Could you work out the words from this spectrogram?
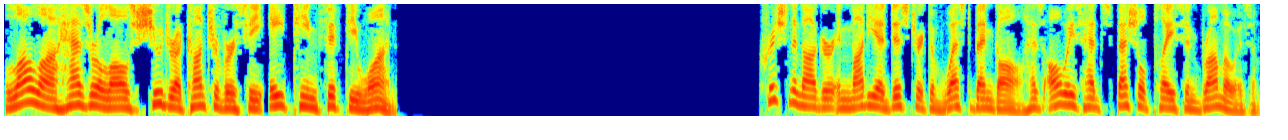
Lala Hazralal's Shudra controversy 1851. Krishnanagar in Nadia district of West Bengal has always had special place in Brahmoism.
